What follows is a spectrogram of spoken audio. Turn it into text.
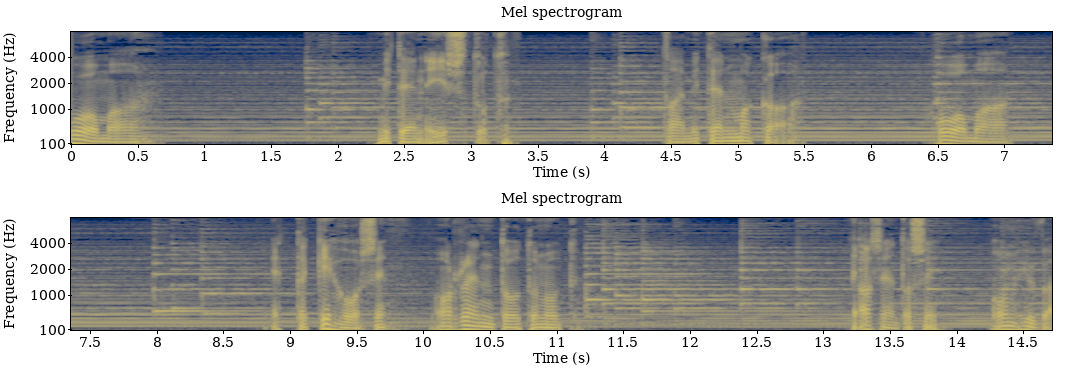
Huomaa, miten istut tai miten makaa. Huomaa, että kehosi on rentoutunut ja asentosi on hyvä.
